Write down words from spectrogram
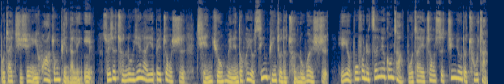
不再局限于化妆品的领域。随着纯露越来越被重视，全球每年都会有新品种的纯露问世。也有部分的蒸馏工厂不再重视精油的出产，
